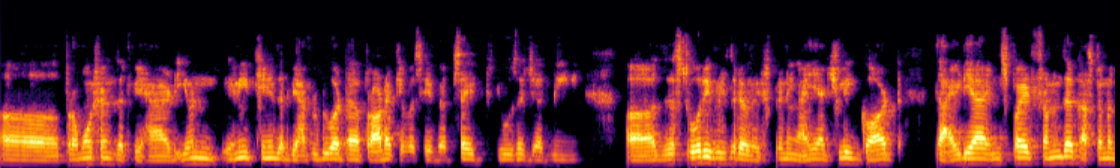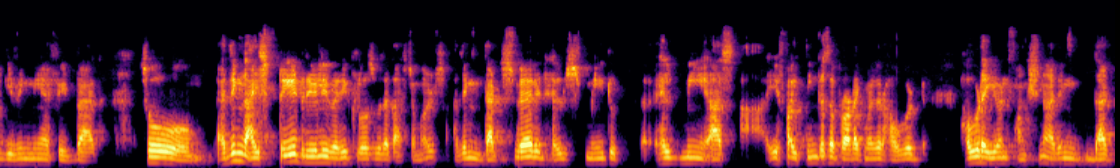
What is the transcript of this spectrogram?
uh, promotions that we had, even any change that we have to do at a product level, say website user journey, uh, the story which that I was explaining, I actually got the idea inspired from the customer giving me a feedback. So i think i stayed really very close with the customers. I think that's where it helps me to help me as if i think as a product manager how would how would i even function? I think that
